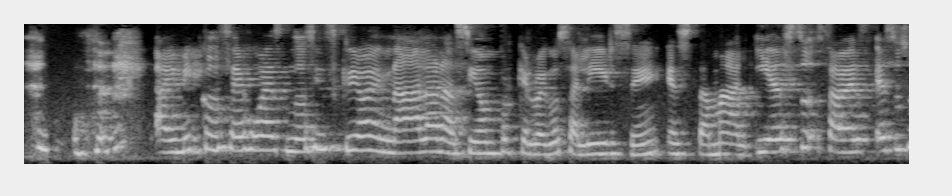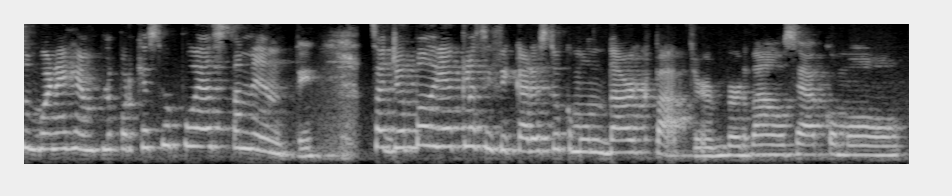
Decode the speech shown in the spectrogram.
Ahí mi consejo es no se inscriban en nada a la nación porque luego salirse está mal. Y esto, ¿sabes? Esto es un buen ejemplo porque supuestamente, o sea, yo podría clasificar esto como un dark pattern, ¿verdad? O sea, como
